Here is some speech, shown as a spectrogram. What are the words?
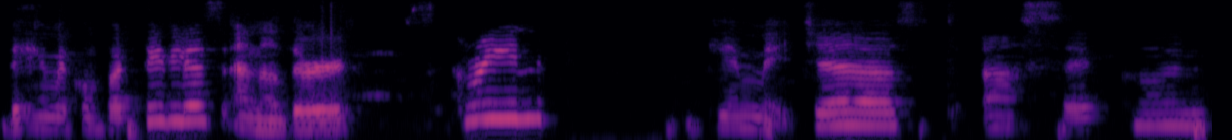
Déjenme compartirles another screen. Give me just a second.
